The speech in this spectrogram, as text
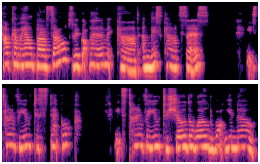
How can we help ourselves? We've got the Hermit card, and this card says it's time for you to step up. It's time for you to show the world what you know.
